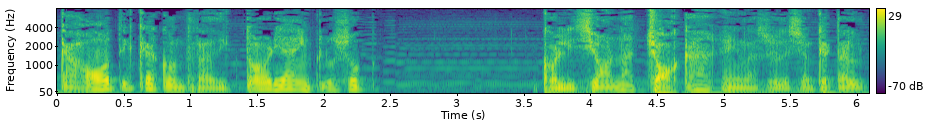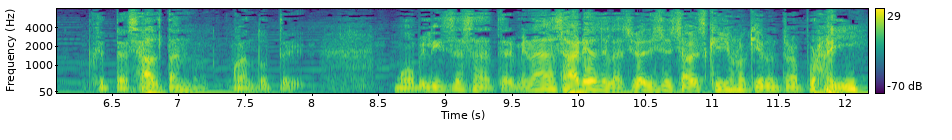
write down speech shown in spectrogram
caótica, contradictoria, incluso colisiona, choca en la selección que tal que te saltan cuando te movilizas a determinadas áreas de la ciudad y dices, sabes que yo no quiero entrar por ahí,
